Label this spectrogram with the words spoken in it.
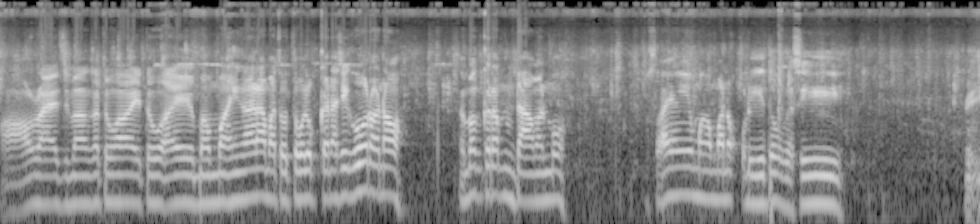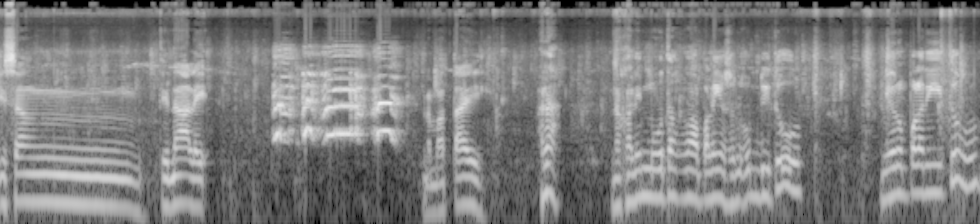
Alright, mga katunga, ito ay mamahinga na, matutulog ka na siguro, no? Ano bang karamdaman mo? Sayang yung mga manok dito kasi may isang tinali namatay. Hala, nakalimutan ko nga pala yung sa loob dito, oh. Meron pala dito, oh.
